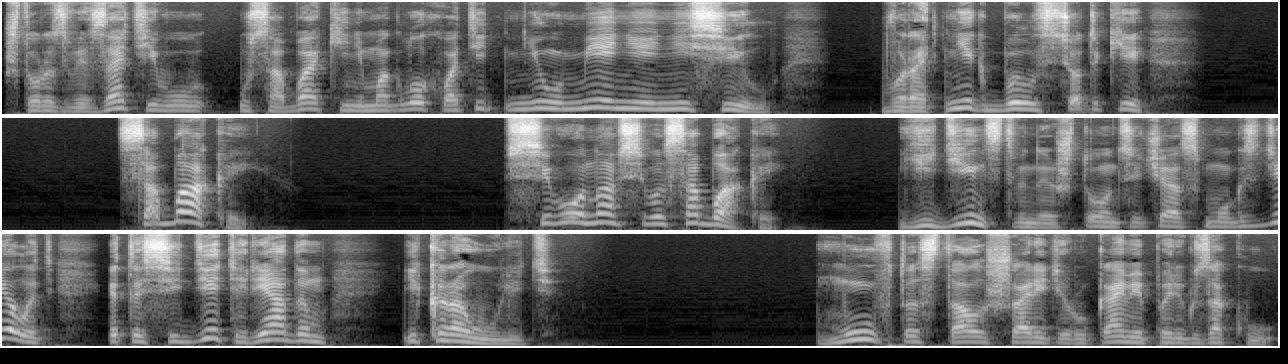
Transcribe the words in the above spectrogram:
что развязать его у собаки не могло хватить ни умения, ни сил. Воротник был все-таки собакой. Всего-навсего собакой. Единственное, что он сейчас мог сделать, это сидеть рядом и караулить. Муфта стал шарить руками по рюкзаку.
